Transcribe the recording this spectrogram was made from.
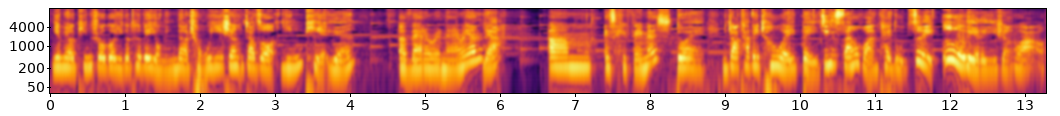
你有没有听说过一个特别有名的宠物医生，叫做银铁元 A veterinarian? 呀 Um, is he famous? 对，你知道他被称为北京三环态度最恶劣的医生。Wow,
